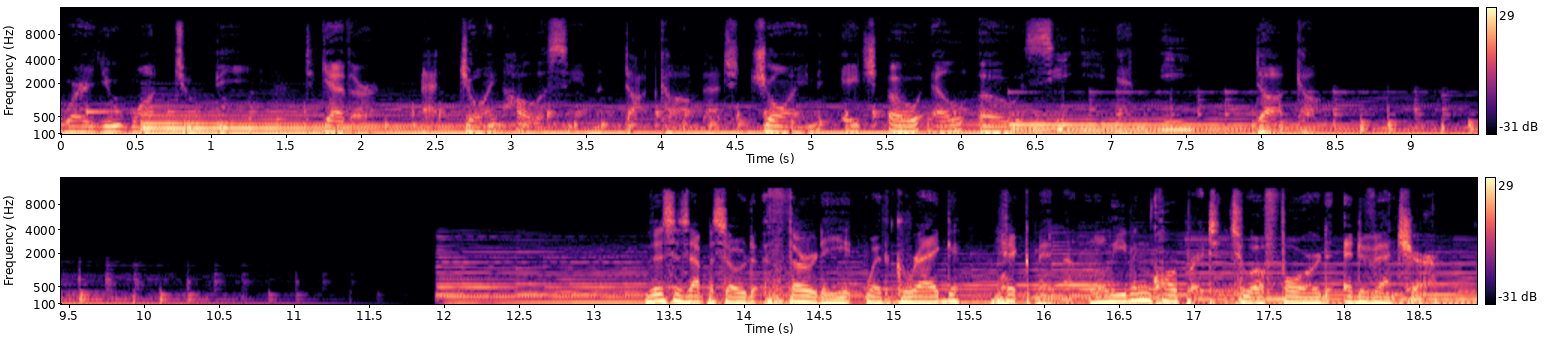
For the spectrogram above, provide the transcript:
where you want to be together at joinholocene.com. That's join, H O L O C E N E.com. This is episode 30 with Greg Hickman, leaving corporate to afford adventure.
